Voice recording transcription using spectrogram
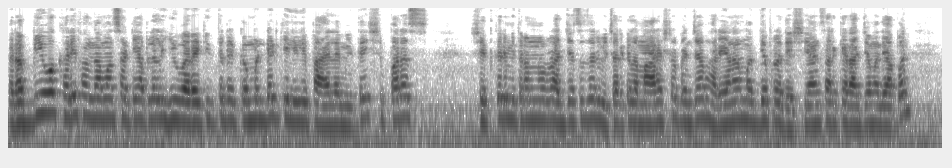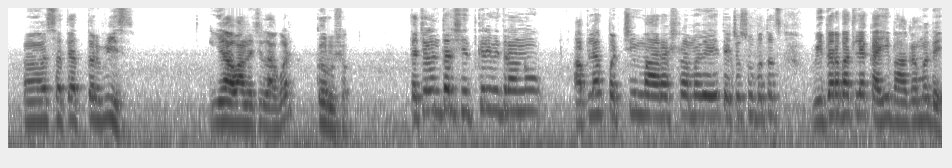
रब्बी व खरीप हंगामासाठी आपल्याला ही व्हरायटी तर रिकमेंडेड केलेली पाहायला मिळते. शिफारस शेतकरी मित्रांनो राज्याचा जर विचार केला महाराष्ट्र पंजाब हरियाणा मध्य प्रदेश यांसारख्या राज्यामध्ये आपण सत्याहत्तर वीस या वाणाची लागवड करू शकतो. त्याच्यानंतर शेतकरी मित्रांनो आपल्या पश्चिम महाराष्ट्रामध्ये त्याच्यासोबतच विदर्भातल्या काही भागामध्ये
